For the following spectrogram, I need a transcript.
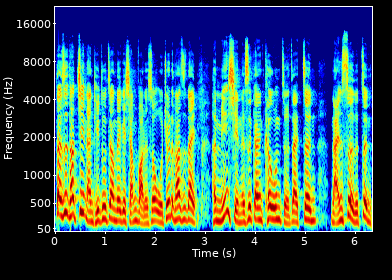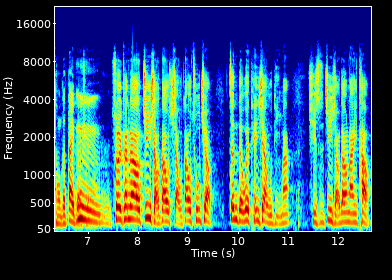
但是他既然提出这样的一个想法的时候，我觉得他是在很明显的是跟柯文哲在争蓝色的正统的代表权。所以看到金小刀小刀出鞘，真的会天下无敌吗？其实金小刀那一套，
